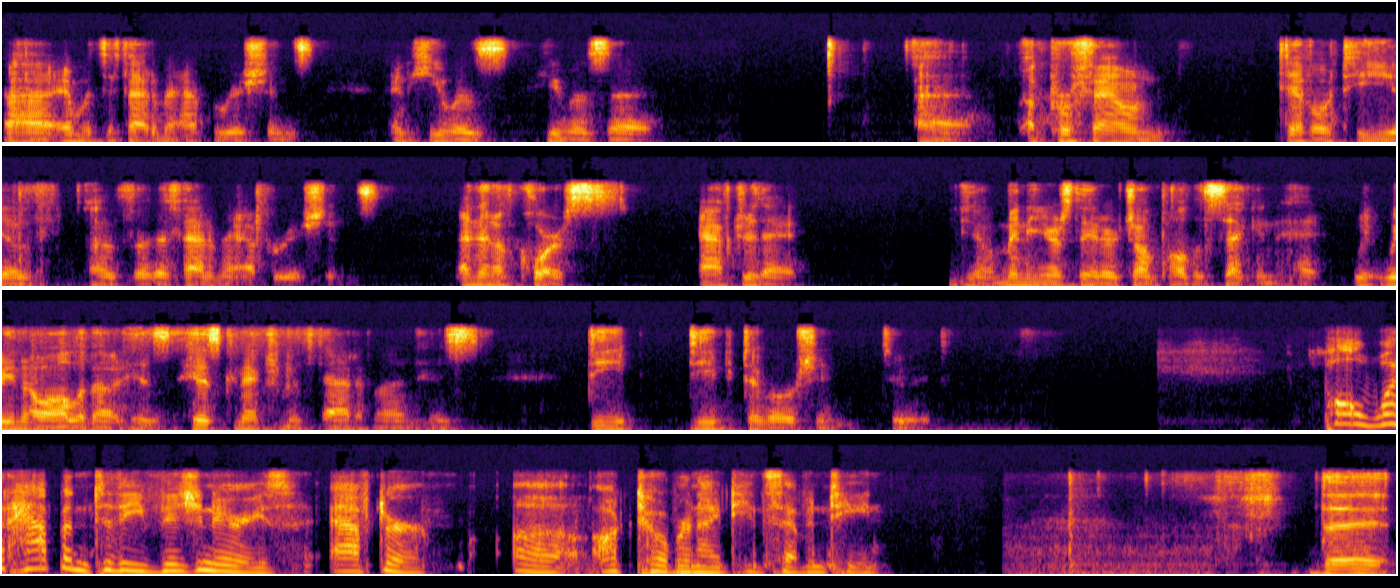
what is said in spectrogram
uh, and with the Fatima apparitions, and he was he was a a, a profound devotee of of the Fatima apparitions. And then of course after that, you know, many years later, John Paul II had we, we know all about his his connection with Fatima and his deep deep devotion to it. Paul, what happened to the visionaries after uh, October 1917? The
